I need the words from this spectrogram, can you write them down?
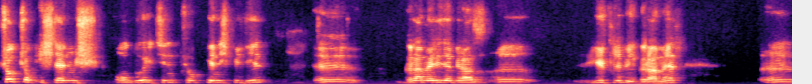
çok çok işlenmiş olduğu için çok geniş bir dil. E, grameri de biraz e, yüklü bir gramer. E,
